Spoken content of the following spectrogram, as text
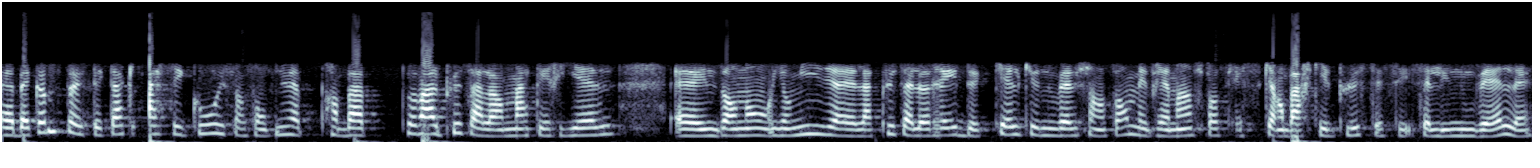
Euh, ben, comme c'est un spectacle assez court, ils s'en sont tenus à, pas mal plus à leur matériel. Euh, ils en ont, ils ont mis euh, la puce à l'oreille de quelques nouvelles chansons, mais vraiment, je pense que ce qui a embarqué le plus, c'est les nouvelles.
